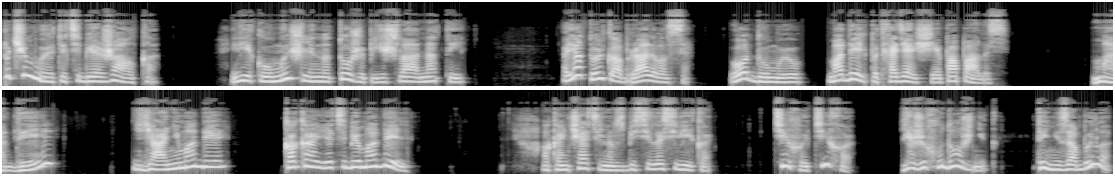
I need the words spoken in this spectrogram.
«Почему это тебе жалко?» Вика умышленно тоже перешла на «ты». А я только обрадовался. Вот, думаю, модель подходящая попалась. Модель? Я не модель. Какая я тебе модель? Окончательно взбесилась Вика. Тихо, тихо. Я же художник. Ты не забыла?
